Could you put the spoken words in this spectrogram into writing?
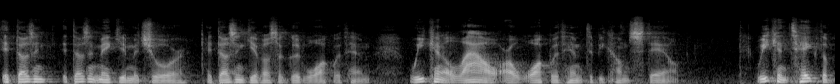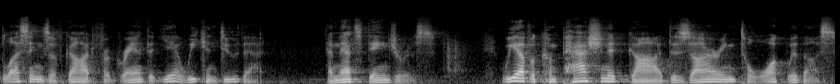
it doesn't, it doesn't make you mature. It doesn't give us a good walk with Him. We can allow our walk with Him to become stale. We can take the blessings of God for granted. Yeah, we can do that. And that's dangerous. We have a compassionate God desiring to walk with us,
